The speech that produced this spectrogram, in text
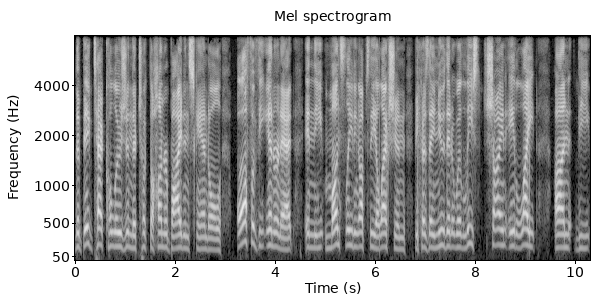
the big tech collusion that took the Hunter Biden scandal off of the internet in the months leading up to the election because they knew that it would at least shine a light on the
